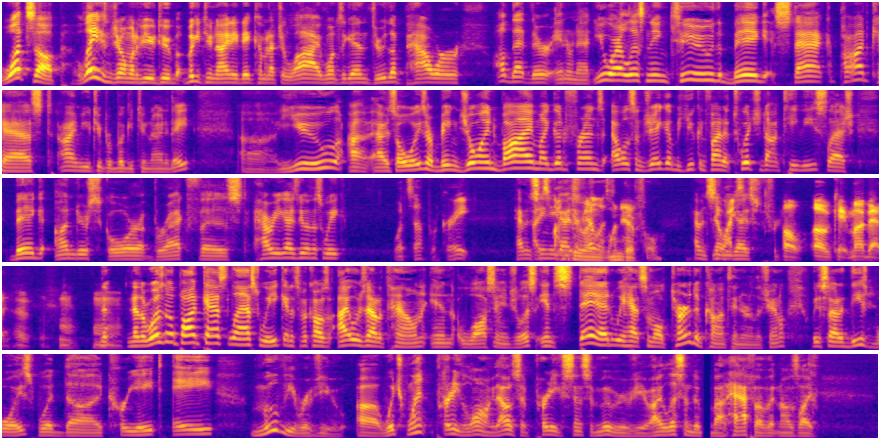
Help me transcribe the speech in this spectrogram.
What's up, ladies and gentlemen of YouTube? Boogie2988 coming at you live once again through the power of that there internet. You are listening to the Big Stack Podcast. I'm YouTuber Boogie2988. Uh, you, uh, as always, are being joined by my good friends Ellis and Jacob. You can find at twitch.tv slash big underscore breakfast. How are you guys doing this week? What's up? We're great. Haven't seen I- you I'm guys. doing doing Ellis now. Haven't seen No, you I- guys for Oh, okay, my bad. Uh, mm, Now, mm. now, there was no podcast last week, and it's because I was out of town in Los Angeles. Instead, we had some alternative content on the channel. We decided these boys would uh, create a movie review, uh, which went pretty long. That was a pretty extensive movie review. I listened to about half of it, and I was like,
